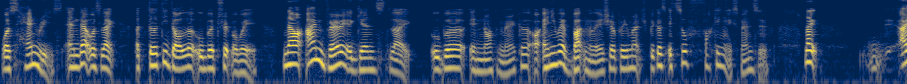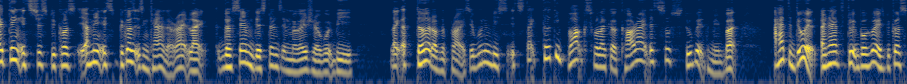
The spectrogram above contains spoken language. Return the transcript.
was Henry's and that was like a $30 Uber trip away. Now I'm very against like Uber in North America or anywhere but Malaysia pretty much because it's so fucking expensive. Like I think it's just because I mean it's because it's in Canada, right? Like the same distance in Malaysia would be like a third of the price. It wouldn't be. It's like thirty bucks for like a car ride. That's so stupid to me. But I had to do it, and I had to do it both ways because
